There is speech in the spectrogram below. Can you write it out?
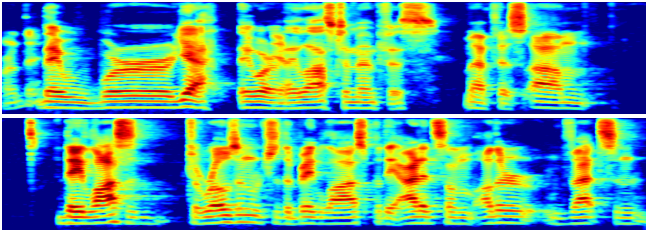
weren't they? They were, yeah, they were. Yeah. They lost to Memphis. Memphis. Um, they lost DeRozan, which is the big loss, but they added some other vets and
